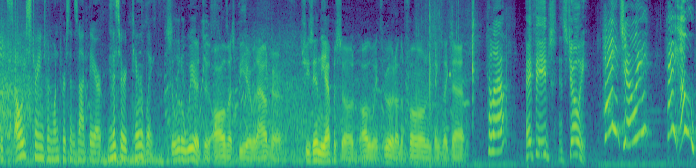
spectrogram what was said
It's always strange when one person is not there. Miss her terribly. It's a little weird to all of us be here without her. She's in the episode all the way through it on the phone and things like that. Hello? Hey, Phoebes, it's Joey. Hey, Joey! Hey, oh,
